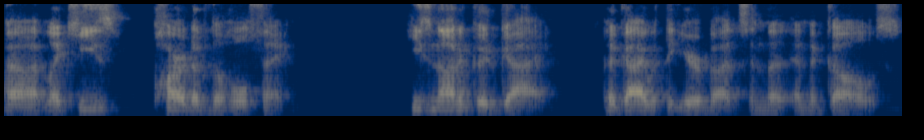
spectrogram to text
uh, like he's part of the whole thing he's not a good guy the guy with the earbuds and the and the gulls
